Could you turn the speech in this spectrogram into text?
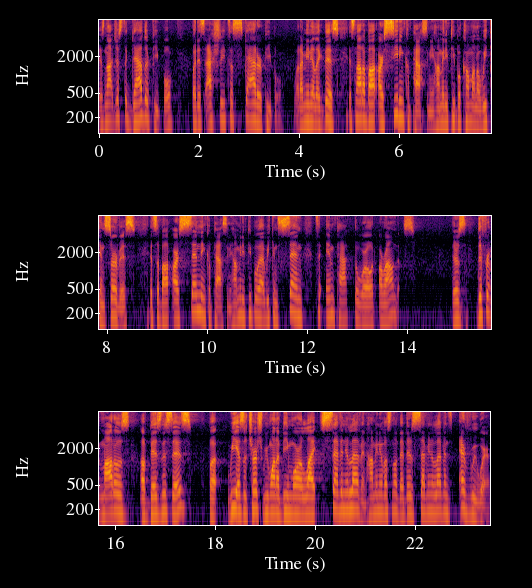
is not just to gather people, but it's actually to scatter people. What I mean it like this it's not about our seating capacity, how many people come on a weekend service. It's about our sending capacity, how many people that we can send to impact the world around us. There's different models of businesses, but we as a church, we want to be more like 7 Eleven. How many of us know that there's 7 Elevens everywhere?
